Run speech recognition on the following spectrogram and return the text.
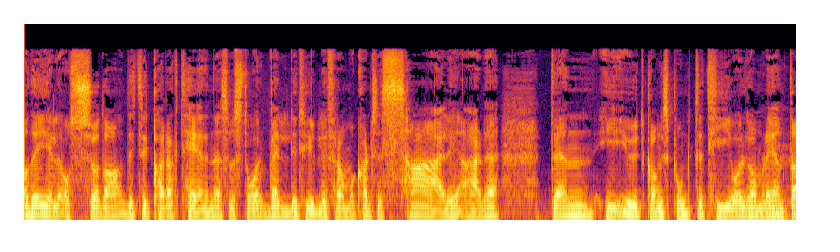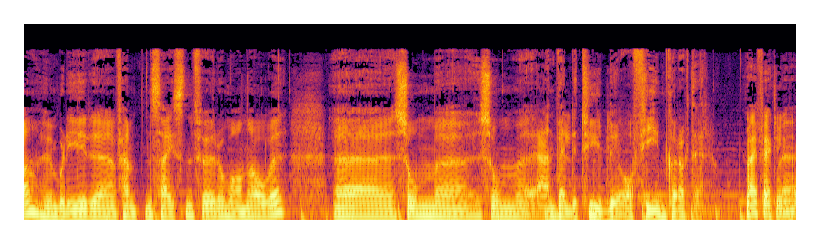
og, det gjelder også da disse karakterene som står veldig tydelig fram, og kanskje særlig er det den i utgangspunktet ti år gamle jenta, hun blir 15-16 før romanen er over, som, som, er en veldig tydelig og fin karakter. Leif Ekle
